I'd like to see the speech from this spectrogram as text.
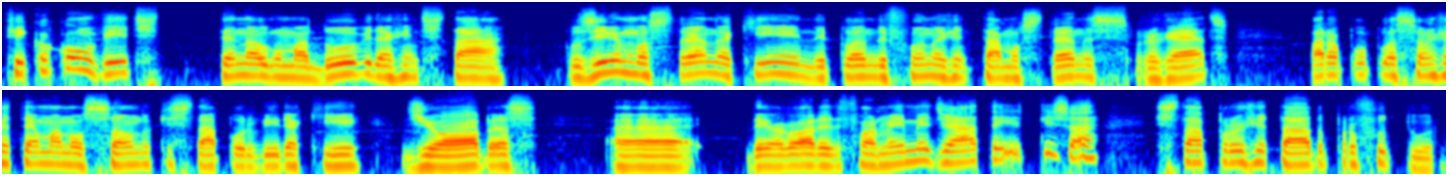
fica o convite, tendo alguma dúvida, a gente está, inclusive, mostrando aqui, de plano de fundo, a gente está mostrando esses projetos para a população já ter uma noção do que está por vir aqui de obras é, de agora de forma imediata e que já está projetado para o futuro.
